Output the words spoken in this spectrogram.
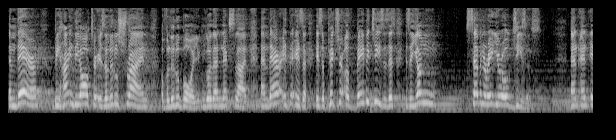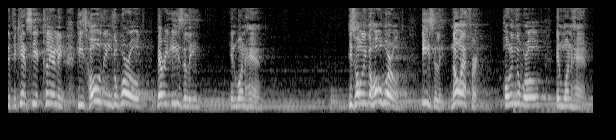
And there, behind the altar, is a little shrine of a little boy. You can go to that next slide. And there is a, is a picture of baby Jesus. It's, is a young seven or eight year old Jesus. And, and if you can't see it clearly, he's holding the world very easily in one hand. He's holding the whole world easily, no effort, holding the world in one hand.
